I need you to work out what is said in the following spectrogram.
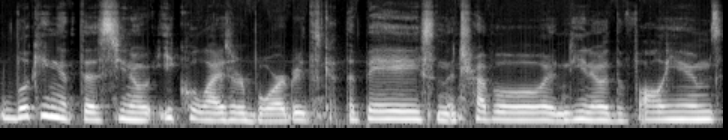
looking at this, you know, equalizer board, it's got the bass and the treble and you know the volumes,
